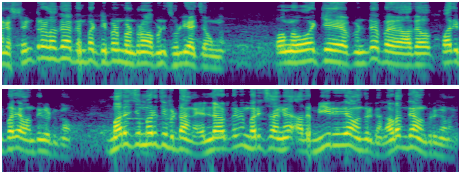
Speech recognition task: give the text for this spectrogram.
நாங்கள் சென்ட்ரலில் தான் ரொம்ப டிபெண்ட் பண்ணுறோம் அப்படின்னு சொல்லியாச்சு அவங்க. அவங்க ஓகே அப்படின்ட்டு இப்போ அதை பாதி பாதியாக வந்துக்கிட்டு இருக்கோம். மறிச்சு மறிச்சு விட்டாங்க. எல்லா இடத்துலையுமே மறிச்சாங்க. அதை மீறி தான் வந்திருக்கோம் நடந்தே வந்திருக்காங்க.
